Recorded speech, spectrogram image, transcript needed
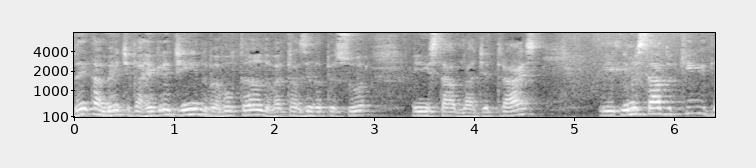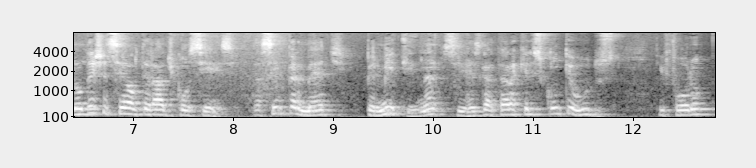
lentamente vai regredindo, vai voltando, vai trazendo a pessoa em estado lá de trás e, e no estado que não deixa de ser alterado de consciência. Assim permite, permite né, se resgatar aqueles conteúdos que foram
